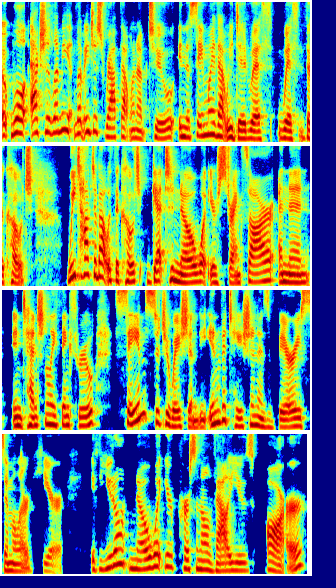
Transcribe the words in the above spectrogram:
uh, well actually let me let me just wrap that one up too in the same way that we did with with the coach we talked about with the coach get to know what your strengths are and then intentionally think through. Same situation. The invitation is very similar here. If you don't know what your personal values are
